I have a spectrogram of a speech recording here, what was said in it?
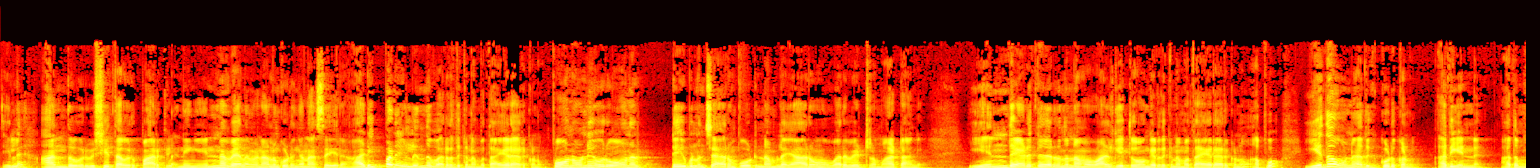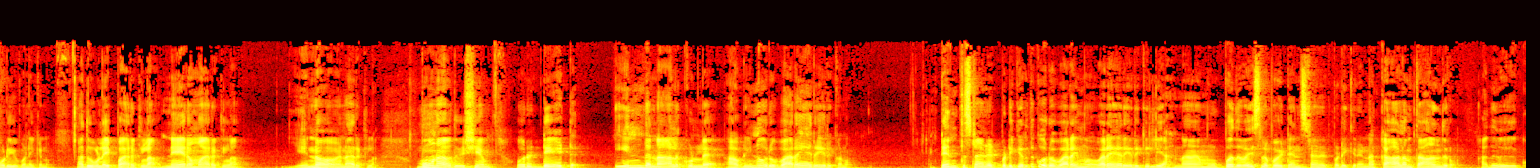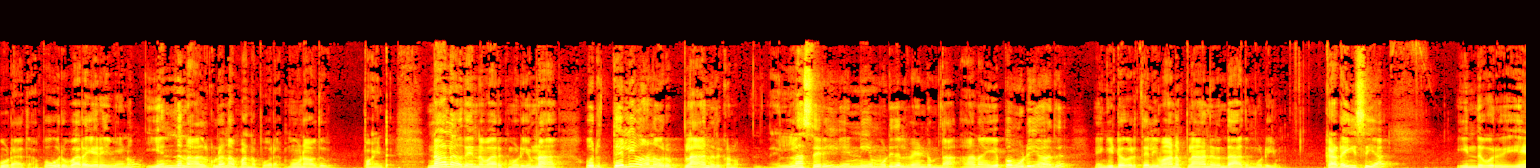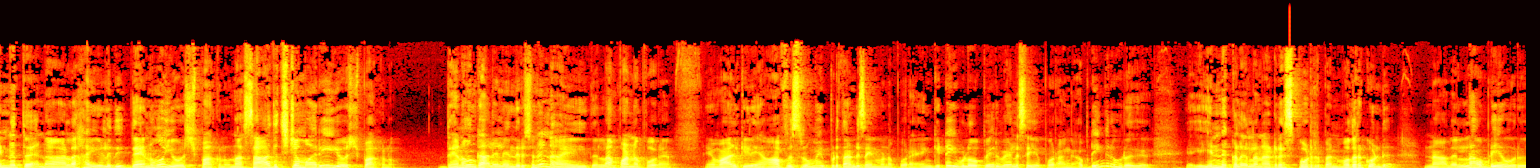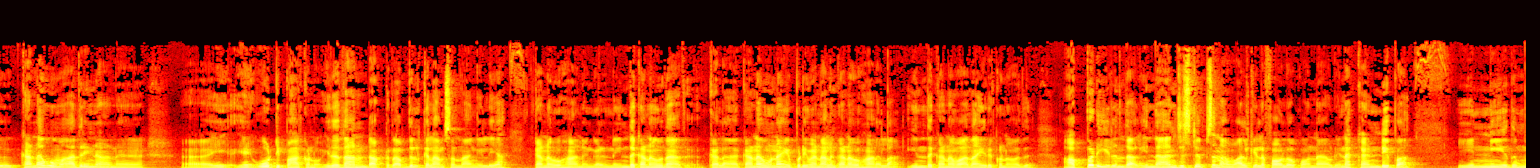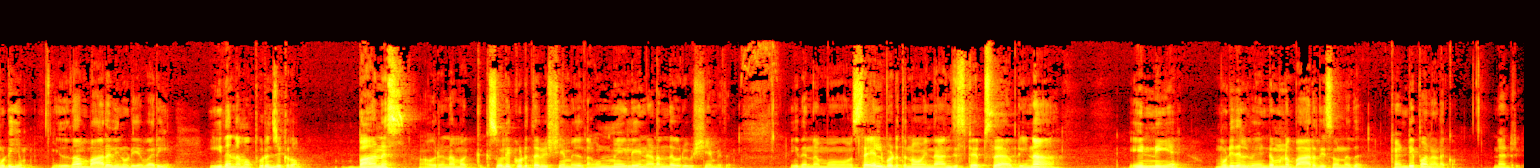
இல்லை அந்த ஒரு விஷயத்தை அவர் பார்க்கல. நீங்கள் என்ன வேலை வேணாலும் கொடுங்க நான் செய்கிறேன் அடிப்படையிலேருந்து வர்றதுக்கு நம்ம தயாராக இருக்கணும். போனோடனே ஒரு ஓனர் டேபிளும் சேரும் போட்டு நம்மளை யாரும் வரவேற்ற மாட்டாங்க. எந்த இடத்துல இருந்தும் நம்ம வாழ்க்கையை துவங்கிறதுக்கு நம்ம தயாராக இருக்கணும். அப்போது ஏதோ ஒன்று அதுக்கு கொடுக்கணும். அது என்ன? அதை முடிவு பண்ணிக்கணும். அது உழைப்பாக இருக்கலாம் நேரமாக இருக்கலாம் என்னவோ வேணால் இருக்கலாம். மூணாவது விஷயம் ஒரு டேட் இந்த நாளுக்குள்ளே அப்படின்னு ஒரு வரையறை இருக்கணும். டென்த் ஸ்டாண்டர்ட் படிக்கிறதுக்கு ஒரு வரை வரையறை இருக்குது இல்லையா? நான் முப்பது வயசில் போய் டென்த் ஸ்டாண்டர்ட் படிக்கிறேன்னா காலம் தாழ்ந்துடும் அது கூடாது. அப்போ ஒரு வரையறை வேணும். எந்த நாளுக்குள்ளே நான் பண்ண போகிறேன் மூணாவது பாயிண்ட் நாலாவது என்னவாக இருக்க முடியும்னா ஒரு தெளிவான ஒரு பிளான் இருக்கணும். எல்லாம் சரி எண்ணிய முடிதல் வேண்டும் தான். ஆனால் எப்போ முடியும் அது? என்கிட்ட ஒரு தெளிவான பிளான் இருந்தால் அது முடியும். கடைசியாக இந்த ஒரு எண்ணத்தை நான் அழகாக எழுதி தினமும் யோசிச்சு பார்க்கணும். நான் சாதிச்சிட்ட மாதிரியே யோசிச்சு பார்க்கணும். தினம் காலையில் எழுந்திரிச்சோன்னே நான் இதெல்லாம் பண்ண போகிறேன் என் வாழ்க்கையில் என் ஆஃபீஸ் ரூமும் இப்படி தான் டிசைன் பண்ண போகிறேன் என்கிட்ட இவ்வளோ பேர் வேலை செய்ய போகிறாங்க அப்படிங்கிற ஒரு என்ன கலரில் நான் ட்ரெஸ் போட்டிருப்பேன் முதற்கொண்டு நான் அதெல்லாம் அப்படியே ஒரு கனவு மாதிரி நான் ஓட்டி பார்க்கணும். இதை தான் டாக்டர் அப்துல் கலாம் சொன்னாங்க இல்லையா? கனவு காணுங்கள்னு. இந்த கனவு தான் அது. கல கனவுனா எப்படி வேணாலும் கனவு காணலாம். இந்த கனவாக தான் இருக்கணும் அது. அப்படி இருந்தால் இந்த அஞ்சு ஸ்டெப்ஸை நான் வாழ்க்கையில் ஃபாலோ பண்ணேன் அப்படின்னா கண்டிப்பாக எண்ணியது முடியும். இதுதான் பாரதியினுடைய வரி. இதை நம்ம புரிஞ்சுக்கிறோம். பானஸ் அவர் நமக்கு சொல்லிக் கொடுத்த விஷயம் இதுதான். உண்மையிலே நடந்த ஒரு விஷயம் இது. இதை நம்ம செயல்படுத்தணும் இந்த அஞ்சு ஸ்டெப்ஸை அப்படின்னா எண்ணிய முடிதல் வேண்டும்னு பாரதி சொன்னது கண்டிப்பாக நடக்கும். நன்றி.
